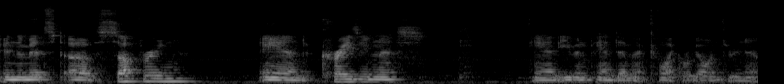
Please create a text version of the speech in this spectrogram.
in the midst of suffering and craziness and even pandemic like we're going through now.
